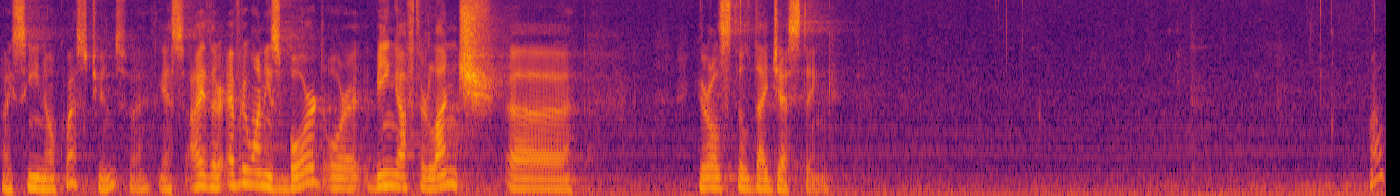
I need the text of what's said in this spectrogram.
So I see no questions. Yes, either everyone is bored or being after lunch, uh, you're all still digesting. Well,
